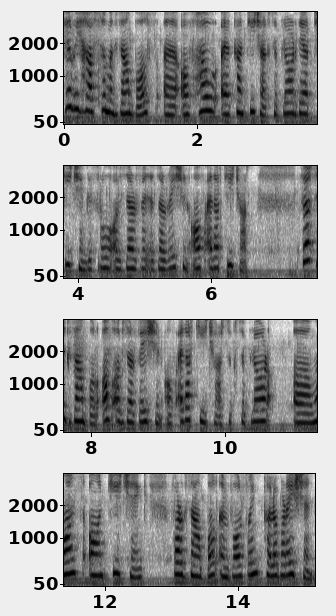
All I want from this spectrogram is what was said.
Here we have some examples uh, of how uh, can teachers explore their teaching through observ observation of other teachers. First example of observation of other teachers to explore uh, one's own teaching, for example, involving collaboration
